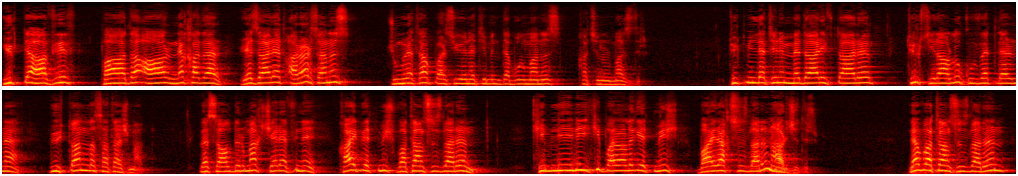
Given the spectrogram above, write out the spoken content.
Yükte hafif, pahada ağır ne kadar rezalet ararsanız Cumhuriyet Halk Partisi yönetiminde bulmanız kaçınılmazdır. Türk milletinin medariftarı Türk Silahlı Kuvvetlerine bühtanla sataşmak ve saldırmak şerefini kaybetmiş vatansızların, kimliğini iki paralık etmiş bayraksızların harcıdır. Ne vatansızların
